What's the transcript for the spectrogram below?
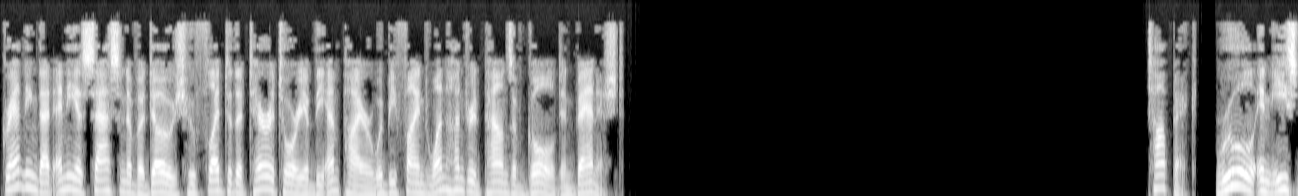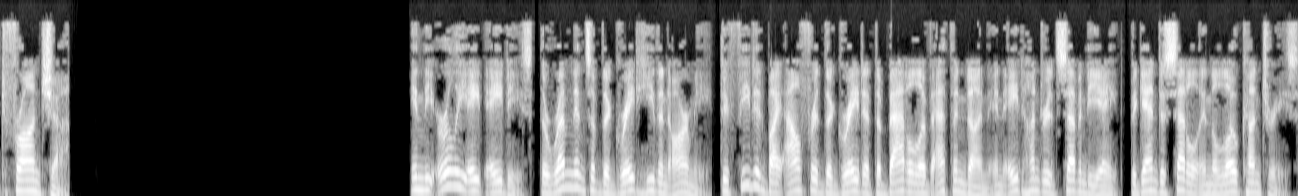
granting that any assassin of a doge who fled to the territory of the empire would be fined £100 of gold and banished. Rule in East Francia In the early 880s, the remnants of the Great Heathen Army, defeated by Alfred the Great at the Battle of Ethandun in 878, began to settle in the Low Countries.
